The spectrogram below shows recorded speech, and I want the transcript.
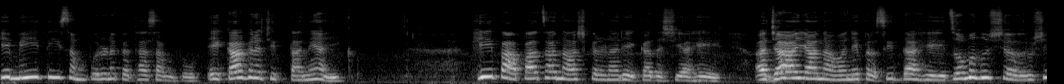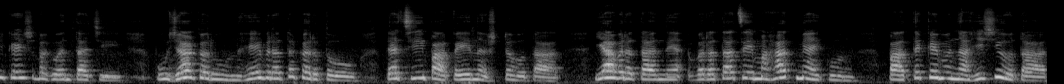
की मी ती संपूर्ण कथा सांगतो. एकाग्र चित्ताने ऐक. ही पापाचा नाश करणारी एकादशी आहे. अजा या नावाने प्रसिद्ध आहे. जो मनुष्य ऋषिकेश भगवंताची पूजा करून हे व्रत करतो त्याची पापे नष्ट होतात. या व्रताने व्रताचे महात्म्य ऐकून पातके नाहीशी होतात.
